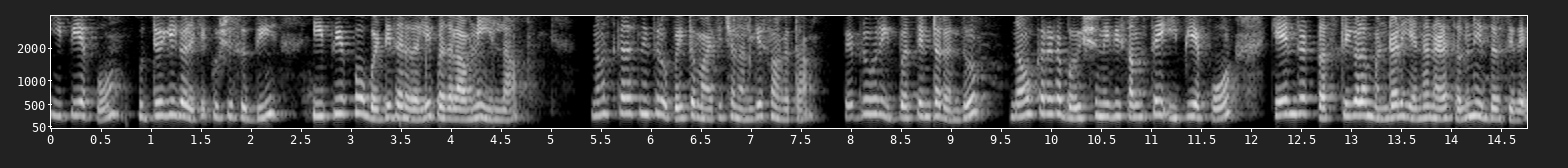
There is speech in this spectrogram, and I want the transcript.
ಇ ಪಿ ಎಫ್ ಒ ಉದ್ಯೋಗಿಗಳಿಗೆ ಖುಷಿ ಸುದ್ದಿ, ಇ ಪಿ ಎಫ್ ಒ ಬಡ್ಡಿದರದಲ್ಲಿ ಬದಲಾವಣೆ ಇಲ್ಲ. ನಮಸ್ಕಾರ ಸ್ನೇಹಿತರು, ಉಪಯುಕ್ತ ಮಾಹಿತಿ ಚಾನಲ್ಗೆ ಸ್ವಾಗತ. ಫೆಬ್ರವರಿ ಇಪ್ಪತ್ತೆಂಟರಂದು ನೌಕರರ ಭವಿಷ್ಯ ನಿಧಿ ಸಂಸ್ಥೆ ಇ ಪಿ ಎಫ್ ಒ ಕೇಂದ್ರ ಟ್ರಸ್ಟಿಗಳ ಮಂಡಳಿಯನ್ನು ನಡೆಸಲು ನಿರ್ಧರಿಸಿದೆ.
